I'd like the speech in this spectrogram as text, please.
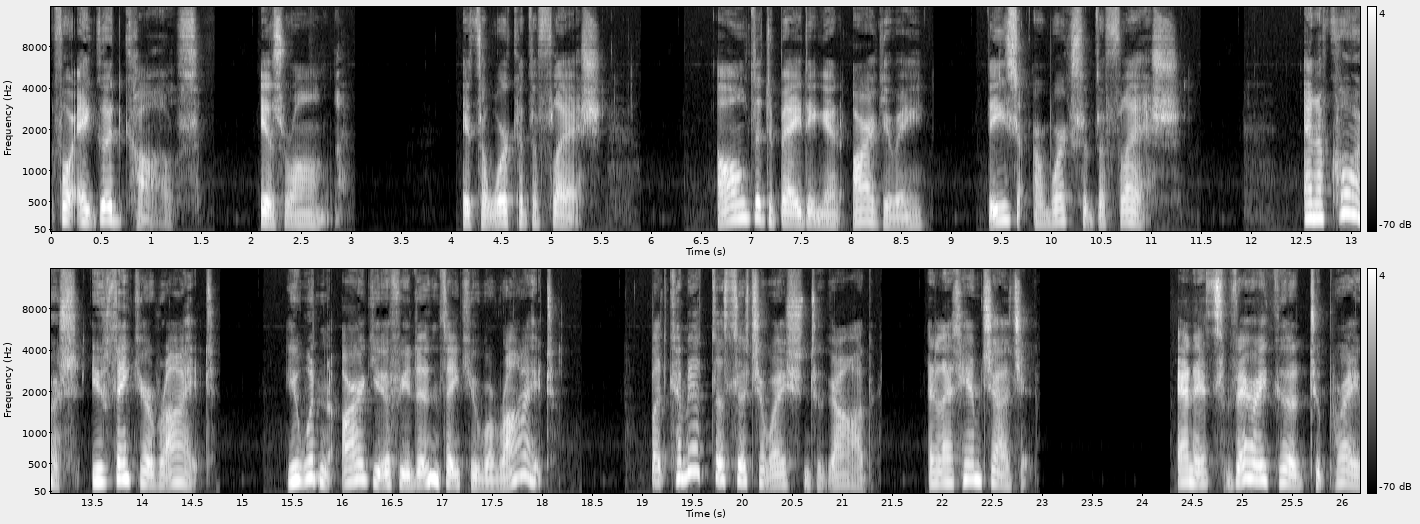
for a good cause, is wrong. It's a work of the flesh. All the debating and arguing, these are works of the flesh. And of course, you think you're right. You wouldn't argue if you didn't think you were right. But commit the situation to God and let Him judge it. And it's very good to pray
